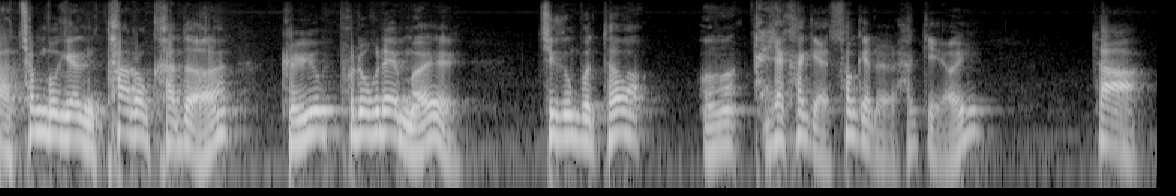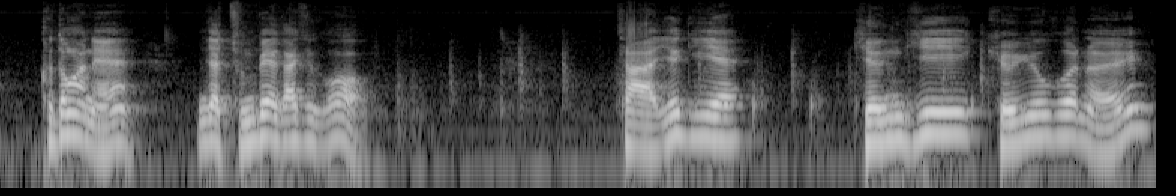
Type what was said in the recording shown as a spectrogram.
자, 천부경 타로 카드 교육 프로그램을 지금부터 어, 간략하게 소개를 할게요. 자, 그동안에 이제 준비해 가지고 자, 여기에 경기교육원을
